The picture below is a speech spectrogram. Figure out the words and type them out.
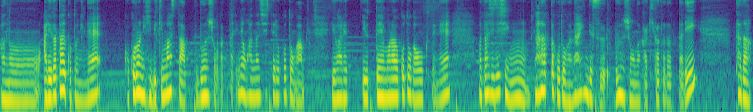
あのー、ありがたいことにね心に響きましたって文章だったりねお話ししてることが言われ言ってもらうことが多くてね私自身習ったことがないんです文章の書き方だったりただ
